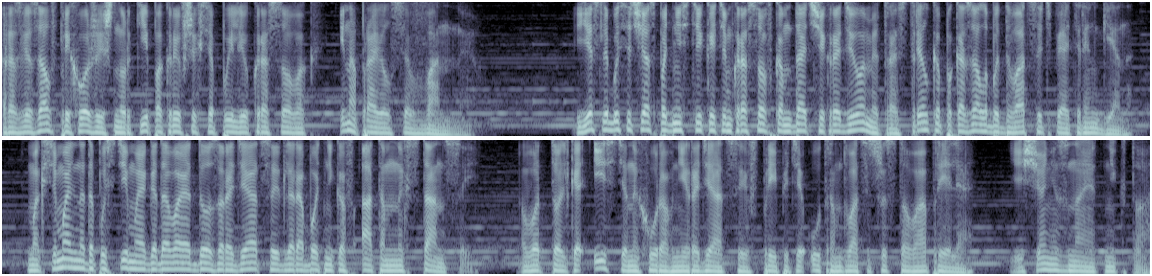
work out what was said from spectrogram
Развязал в прихожей шнурки, покрывшихся пылью кроссовок, и направился в ванную. Если бы сейчас поднести к этим кроссовкам датчик радиометра, стрелка показала бы 25 рентген. Максимально допустимая годовая доза радиации для работников атомных станций. Вот только истинных уровней радиации в Припяти утром 26 апреля еще не знает никто.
